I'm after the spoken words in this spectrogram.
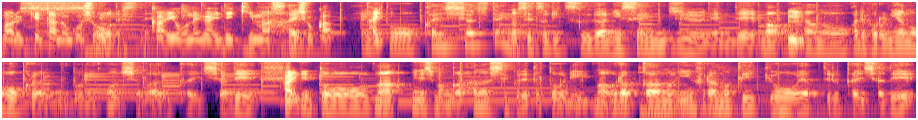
マルケタのご紹。介をお願いできますでしょうか。えっと、会社自体の設立が2010年で、まあ、うん。あの、カリフォルニアのオークランドに本社がある会社で、はい、えっと、まあ、ミネシマンが話してくれた通り、まあ、裏側のインフラの提供をやってる会社で、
